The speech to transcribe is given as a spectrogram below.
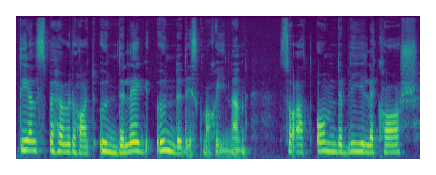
Dels behöver du ha ett underlägg under diskmaskinen så att om det blir läckage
